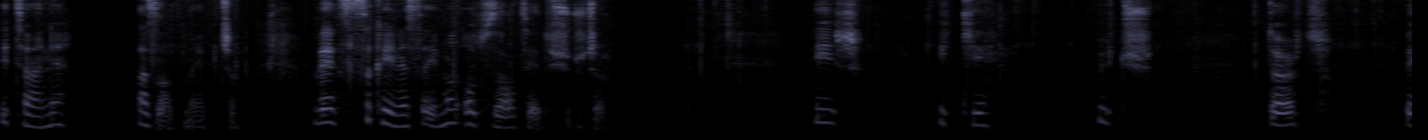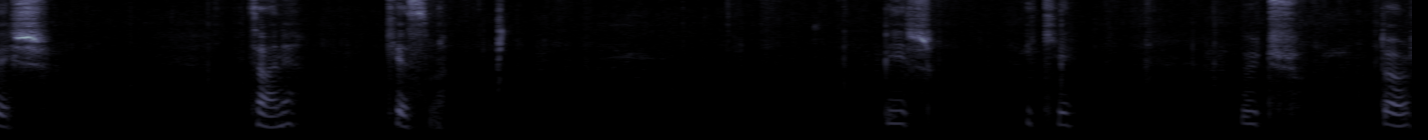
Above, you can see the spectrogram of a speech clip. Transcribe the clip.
Bir tane azaltma yapacağım. Ve sık iğne sayımı 36'ya düşüreceğim. 1 2 3 4 5 bir tane kesme 1 2 3 4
